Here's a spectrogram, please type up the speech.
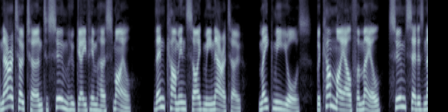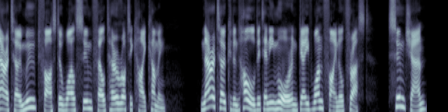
Naruto turned to Sum who gave him her smile. Then come inside me Naruto. Make me yours. Become my alpha male, Sum said as Naruto moved faster while Sum felt her erotic high coming. Naruto couldn't hold it anymore and gave one final thrust. Sum-chan,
